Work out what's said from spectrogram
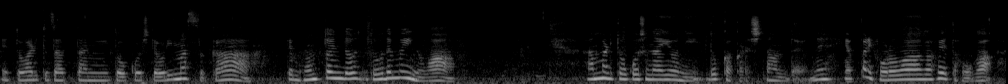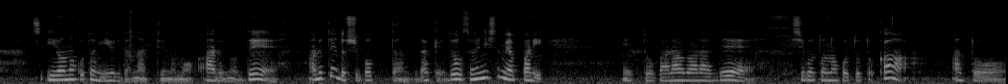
えっと、割と雑多に投稿しておりますがでも本当にどうでもいいのはあんまり投稿しないようにどっかからしたんだよねやっぱりフォロワーが増えた方がいろんなことに有利だなっていうのもあるのである程度絞ったんだけどそれにしてもやっぱりえっと、バラバラで仕事のこととかあと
